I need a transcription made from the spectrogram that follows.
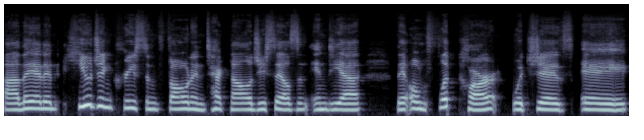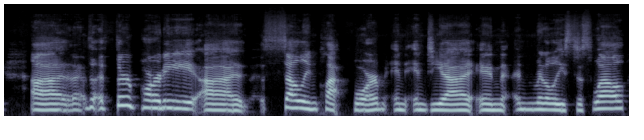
uh, they had a huge increase in phone and technology sales in India. They own Flipkart, which is a, uh, a third party uh, selling platform in India and, Middle East as well.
